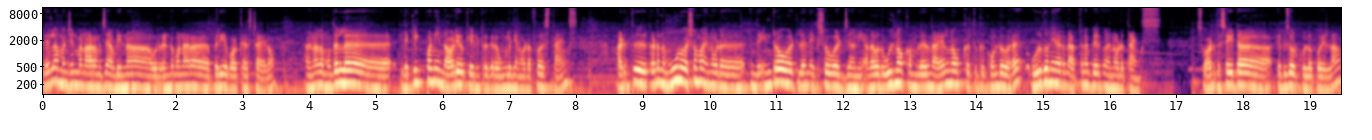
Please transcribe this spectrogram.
பேர்லாம் மென்ஷன் பண்ண ஆரம்பித்தேன் அப்படின்னா ஒரு ரெண்டு மணி நேரம் பெரிய பாட்காஸ்ட் ஆகிடும் அதனால் முதல்ல இதை கிளிக் பண்ணி இந்த ஆடியோ கேட்டுட்ருக்கிற உங்களுக்கு என்னோடய ஃபர்ஸ்ட் தேங்க்ஸ் அடுத்து கடந்த மூணு வருஷமாக என்னோட இந்த இன்ட்ரோவர்ட்லேருந்து எக்ஸ்ட்ரோவர்ட் ஜேர்னி அதாவது உள்நோக்கம்லேருந்து அயல்நோக்கத்துக்கு கொண்டு வர உறுதுணையாக இருந்த அத்தனை பேருக்கும் என்னோடய தேங்க்ஸ் ஸோ அடுத்த ஸ்ட்ரைட்டாக எபிசோட்குள்ளே போயிடலாம்.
